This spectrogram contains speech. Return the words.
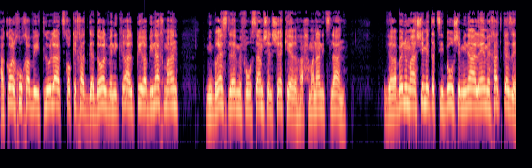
הכל חוכא ואטלולא, צחוק אחד גדול, ונקרא על פי רבי נחמן מברסלב מפורסם של שקר, רחמנא ליצלן. ורבנו מאשים את הציבור שמינה עליהם אחד כזה,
